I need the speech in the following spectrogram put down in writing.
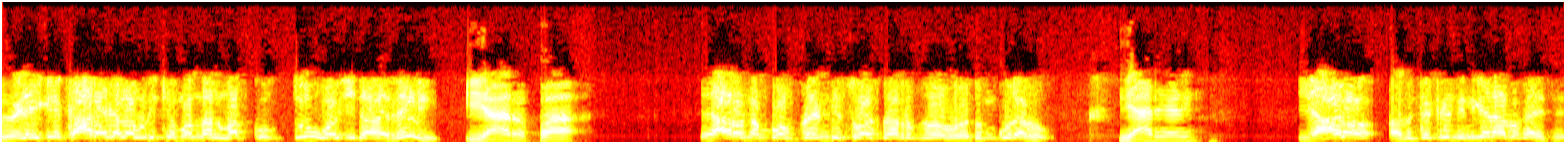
ಬೆಳಿಗ್ಗೆ ಕಾರಾಗೆಲ್ಲ ಹುಡುಕೊಂಬಂದು ನನ್ನ ಮಕ್ಕಳು ಹೋಗಿದಾರೆ. ಯಾರಪ್ಪ? ಯಾರೋ ನಮ್ಮ ಫ್ರೆಂಡ್ ವಿಶ್ವಾಸ ಸರ್ ತುಮಕೂರರು ಯಾರು ಹೇಳಿ? ಯಾರೋ ಅದನ್ನ ಕಟ್ಟಿ ನಿನ್ಗೇನಾಗ್ಬೇಕಾಯ್ತು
